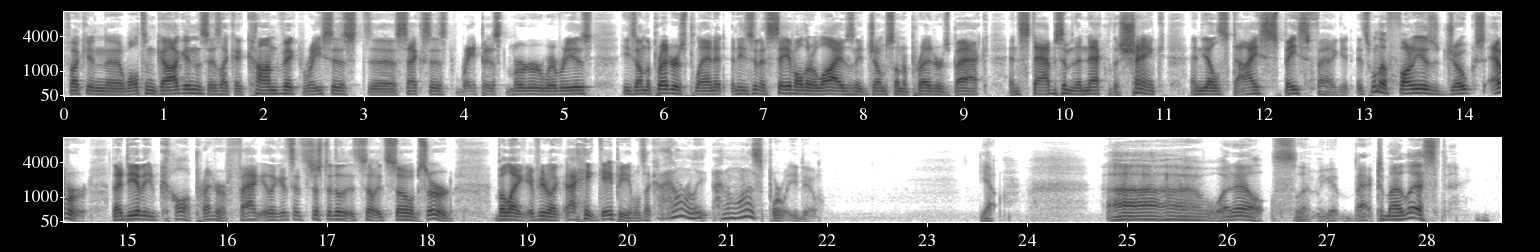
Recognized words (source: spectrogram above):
Fucking uh, Walton Goggins as like a convict, racist, uh, sexist, rapist, murderer, wherever he is. He's on the Predator's planet and he's going to save all their lives. And he jumps on a Predator's back and stabs him in the neck with a shank and yells, "Die, space faggot!" It's one of the funniest jokes ever. The idea that you call a Predator a faggot, like it's it's just it's so it's so absurd. But like if you're like, I hate gay people, it's like I don't really I don't want to support what you do. yeah. Uh, what else? Let me get back to my list.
